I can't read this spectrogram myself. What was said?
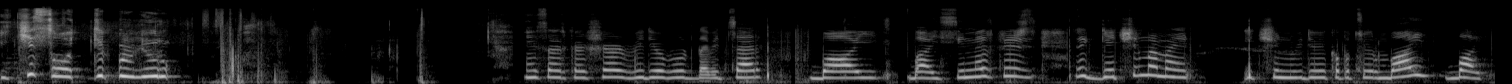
İki saattir ölüyorum. Neyse arkadaşlar video burada biter. Bye bye. Sinir krizi geçirmeme için videoyu kapatıyorum. Bye bye.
